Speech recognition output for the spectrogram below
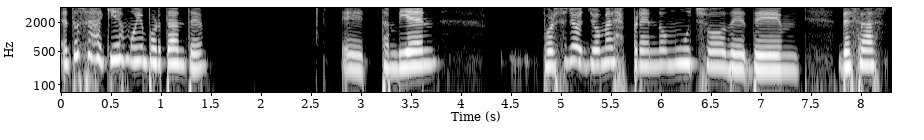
Entonces aquí es muy importante también por eso yo, yo me desprendo mucho de, de, de, esas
